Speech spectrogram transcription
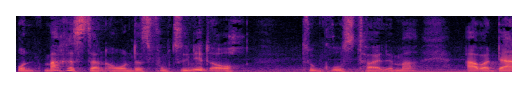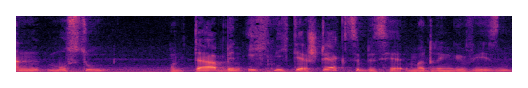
und mache es dann auch und das funktioniert auch zum Großteil immer. Aber dann musst du und da bin ich nicht der Stärkste bisher immer drin gewesen.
